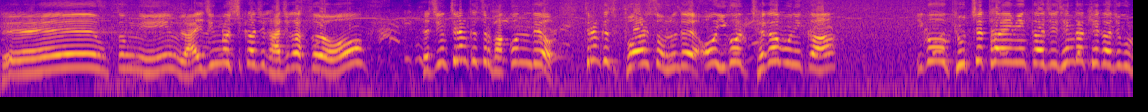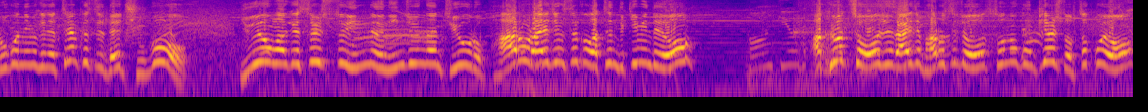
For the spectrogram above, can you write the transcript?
네 욱덕님 rising rush까지 가져갔어요. 자 지금 트랭크스로 바꿨는데요. 트랭크스 부활할 수 없는데 어 이거 제가 보니까 이거 교체 타이밍까지 생각해가지고 로건님이 그냥 트랭크스 내주고 유용하게 쓸 수 있는 인조인간 듀오로 바로 rising 쓸 것 같은 느낌인데요. 아 그렇죠. 지금 rising 바로 쓰죠. 손오공 피할 수 없었고요.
